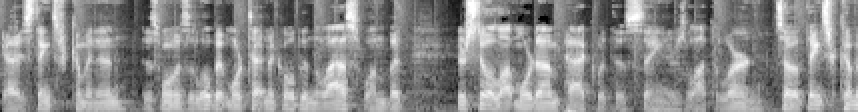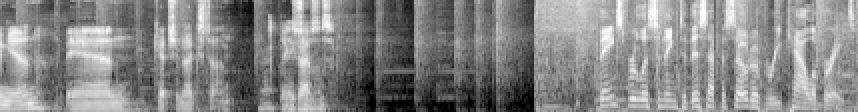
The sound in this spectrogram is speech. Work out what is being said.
Guys, thanks for coming in. This one was a little bit more technical than the last one, but there's still a lot more to unpack with this thing. There's a lot to learn. So thanks for coming in and catch you next time. Thanks, Thanks Thanks for listening to this episode of Recalibrate.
